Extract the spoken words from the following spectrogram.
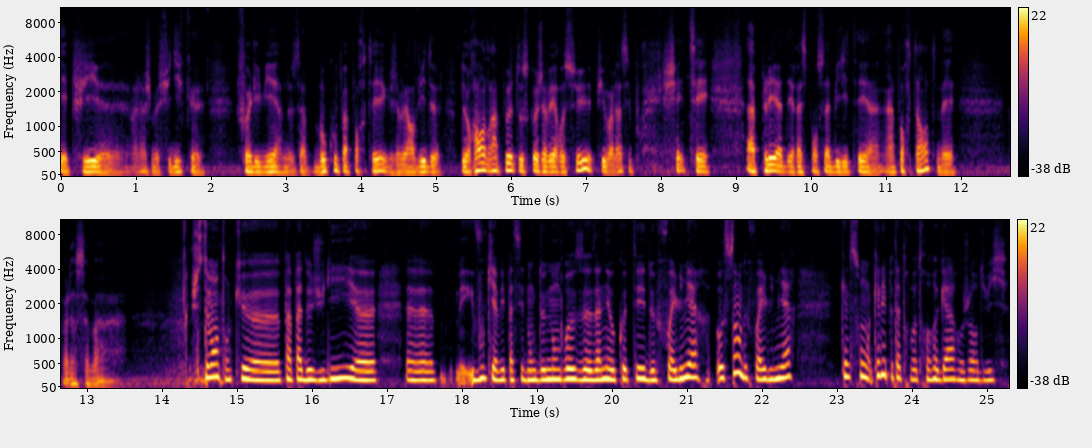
Et puis, euh, voilà, je me suis dit que Foi Lumière nous a beaucoup apporté, que j'avais envie de, rendre un peu tout ce que j'avais reçu. Et puis voilà, c'est pour j'ai été appelé à des responsabilités importantes, mais voilà, ça m'a Justement, en tant que euh, papa de Julie, euh, vous qui avez passé donc de nombreuses années aux côtés de Foi et Lumière, au sein de Foi et Lumière, quel est peut-être votre regard aujourd'hui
